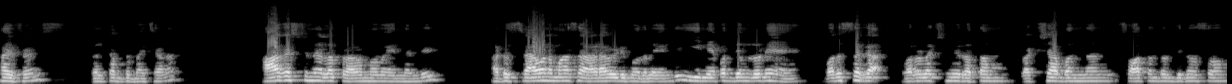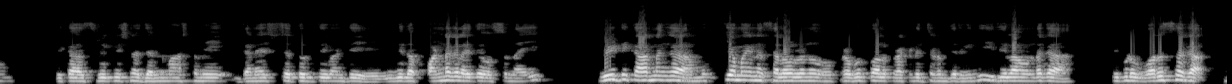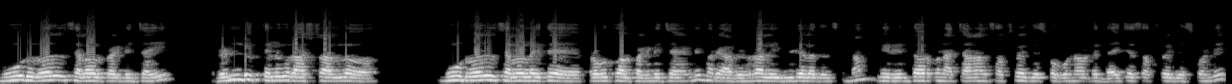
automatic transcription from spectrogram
Hi friends welcome to my channel August నెల ప్రారంభమైందండి. అటు శ్రావణ మాస ఆడావిడి మొదలైంది. ఈ నేపథ్యంలోనే వరుసగా వరలక్ష్మి వ్రతం రక్షాబంధన్ స్వాతంత్ర దినోత్సవం ఇక శ్రీకృష్ణ జన్మాష్టమి గణేష్ చతుర్థి వంటి వివిధ పండుగలు అయితే వస్తున్నాయి. వీటి కారణంగా ముఖ్యమైన సెలవులను ప్రభుత్వాలు ప్రకటించడం జరిగింది. ఇది ఇలా ఉండగా ఇప్పుడు వరుసగా మూడు రోజులు సెలవులు ప్రకటించాయి. రెండు తెలుగు రాష్ట్రాల్లో మూడు రోజులు సెలవులు అయితే ప్రభుత్వాలు ప్రకటించాయండి. మరి ఆ వివరాలు ఈ వీడియోలో తెలుసుకుందాం. మీరు ఇంతవరకు నా ఛానల్ సబ్స్క్రైబ్ చేసుకోకుండా ఉంటే దయచేసి సబ్స్క్రైబ్ చేసుకోండి.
